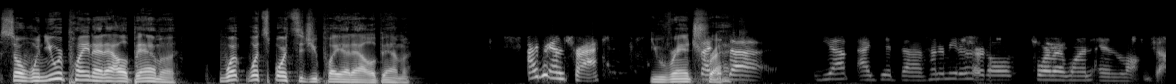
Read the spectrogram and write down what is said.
So when you were playing at Alabama, what what sports did you play at Alabama? I ran track. You ran track. So I did the, yep, I did the 100 meter hurdles, 4 by one, and long jump.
